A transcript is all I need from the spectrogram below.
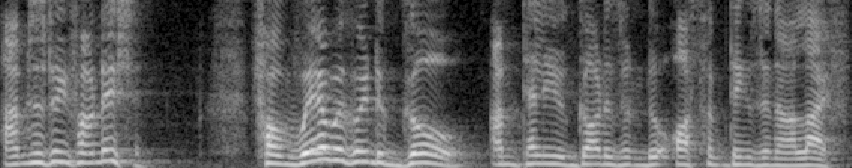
I'm just doing foundation. From where we're going to go, I'm telling you, God is going to do awesome things in our life.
